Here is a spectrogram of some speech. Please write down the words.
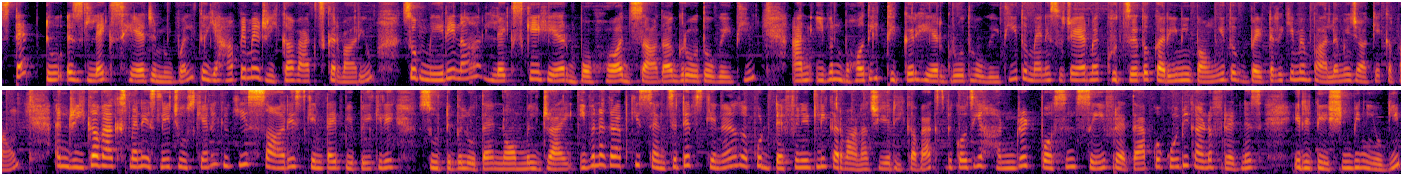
Step two is legs hair removal तो यहाँ पे मैं रीका वैक्स करवा रही हूँ। सो so, मेरे ना लेग्स के हेयर बहुत ज़्यादा ग्रोथ हो गई थी एंड इवन बहुत ही थिकर हेयर ग्रोथ हो गई थी। तो मैंने सोचा यार मैं खुद से तो कर ही नहीं पाऊँगी तो बेटर कि मैं पार्लर में जाके करवाऊँ एंड रीका वैक्स मैंने इसलिए चूज़ किया ना क्योंकि ये सारे स्किन टाइप पीपल के लिए सूटेबल होता है नॉर्मल ड्राई इवन अगर आपकी सेंसिटिव स्किन है ना तो आपको डेफिनेटली करवाना चाहिए रीका वैक्स बिकॉज़ ये हंड्रेड परसेंट सेफ़ रहता है। आपको कोई भी काइंड ऑफ़ रेडनेस इरीटेशन भी नहीं होगी।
